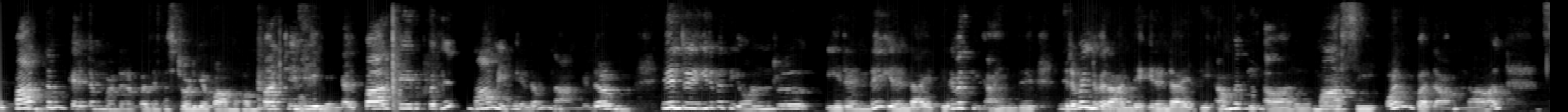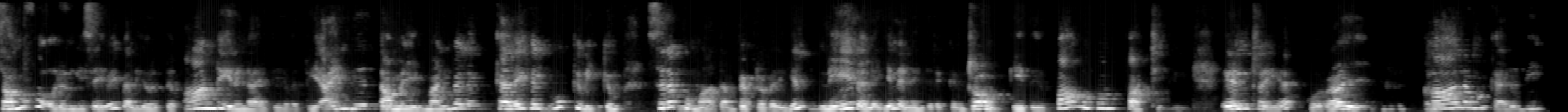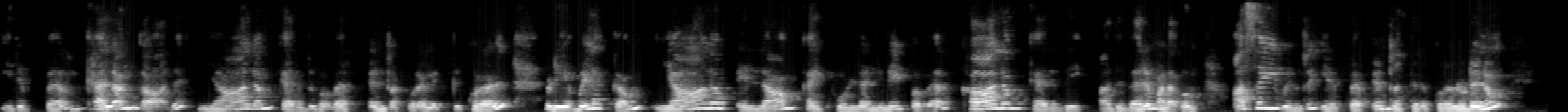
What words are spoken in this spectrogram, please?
நீங்கள் பார்த்தும் கேட்டும் கொண்டிருப்பது ஸ்டுடியோ பாமுகம் பாட்டிவி நீங்கள் பார்க்க இருப்பது மாமிக்கலும் நாங்களும். இன்று இருபத்தி ஒன்று இரண்டு இரண்டாயிரத்தி இருபத்தி ஐந்து திருவள்ளுவர் ஆண்டு இரண்டாயிரத்தி ஐம்பத்தி ஆறு மாசி ஒன்பதாம் நாள். சமூக ஒருங்கிசைவை வலியுறுத்தும் ஆண்டு இரண்டாயிரத்தி இருபத்தி ஐந்து தமிழ் மண்வள கலைகள் ஊக்குவிக்கும் சிறப்பு மாதம் பிப்ரவரியில் நேரலையில் இணைந்திருக்கின்றோம். இது பாமுகம் பாட்டிவி இன்றைய குரல். காலம் கருதி இருப்பர் கலங்காது ஞாலம் கருதுபவர் என்ற குரலுக்கு குரல் உடைய விளக்கம் ஞாலம் எல்லாம் கைக்கொள்ள நினைப்பவர் காலம் கருதி அது வருமளவும் அசைவின்றி இருப்பர் என்ற திருக்குறளுடனும்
